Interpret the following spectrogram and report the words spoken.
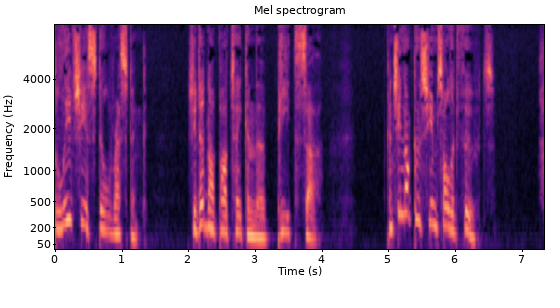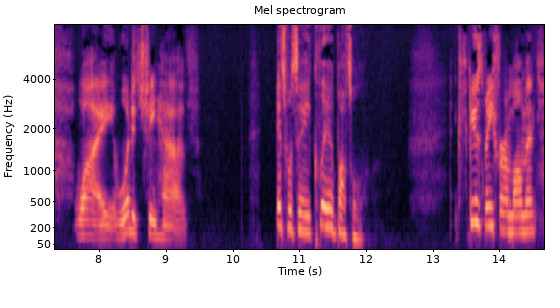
believe she is still resting. She did not partake in the pizza. Can she not consume solid foods? Why, what did she have? It was a clear bottle. Excuse me for a moment.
